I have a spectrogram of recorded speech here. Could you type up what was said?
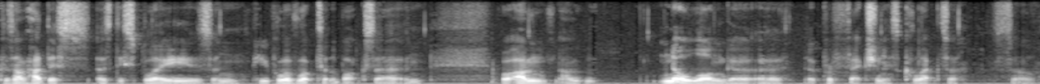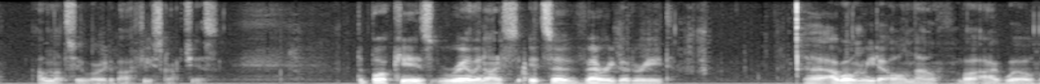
because I've had this as displays and people have looked at the box set and but I'm, I'm no longer a, a perfectionist collector so I'm not too worried about a few scratches. The book is really nice. It's a very good read. Uh, I won't read it all now but I will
